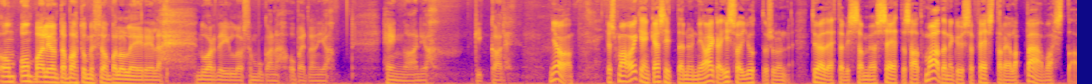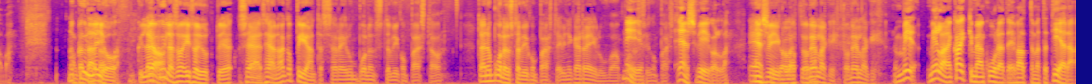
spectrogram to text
On, on paljon tapahtumissa, on paljon leireillä nuorten illoissa mukana. Opetan ja hengaan ja kikkailen. Joo. Jos mä oon oikein käsittänyt, niin aika iso juttu sun työtehtävissä on myös se, että sä oot maatanäkyvissä festareilla päävastaava. No Onko kyllä joo. Kyllä, joo. kyllä se on iso juttu ja se, sehän on aika pian tässä reilun puolentoista viikon päästä on. Tai no puolentoista viikon päästä, ei mitenkään reilu, vaan niin, viikon päästä. ensi viikolla. Ensi, ensi viikolla, viikolla todellakin, todellakin. No mi- millainen, kaikki meidän kuulijat ei välttämättä tiedä,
